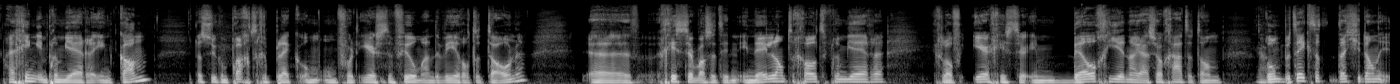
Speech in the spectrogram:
hij ging in première in Cannes. Dat is natuurlijk een prachtige plek om, om voor het eerst een film aan de wereld te tonen. Uh, gisteren was het in, in Nederland de grote première. Ik geloof eergisteren in België. Nou ja, zo gaat het dan rond. Betekent dat dat je dan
